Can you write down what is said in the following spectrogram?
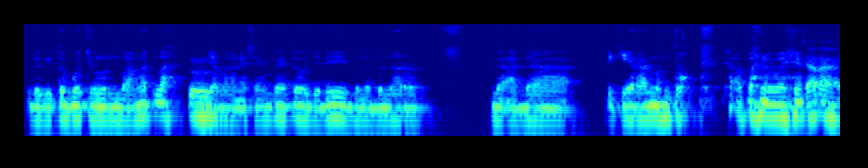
udah gitu gue culun banget lah Hmm. zamanan SMP tuh jadi bener-bener nggak ada pikiran untuk apa namanya Pacaran.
